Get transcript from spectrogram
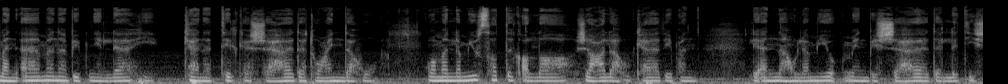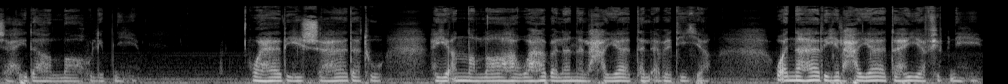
من آمن بابن الله كانت تلك الشهادة عنده ومن لم يصدق الله جعله كاذبا لأنه لم يؤمن بالشهادة التي شهدها الله لابنه. وهذه الشهادة هي أن الله وهب لنا الحياة الأبدية وأن هذه الحياة هي في ابنه.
